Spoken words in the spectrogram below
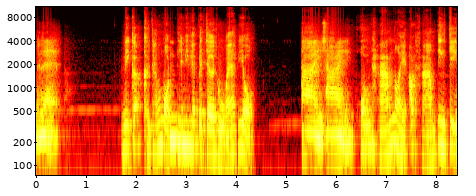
นั่นแหละ นี่ก็คือทั้งหมดที่พี่เพชรไปเจอถูกไหมพี่หยก ใช่ใช่ผมถามหน่อย เอาถามจริง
